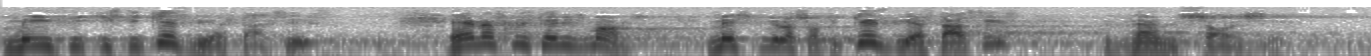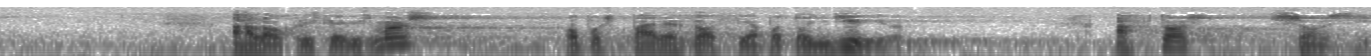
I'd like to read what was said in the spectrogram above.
με ηθικιστικές διαστάσεις. Ένας χριστιανισμός με φιλοσοφικές διαστάσεις δεν σώζει. Αλλά ο χριστιανισμός όπως παρεδόθη από τον Κύριο αυτός σώζει.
